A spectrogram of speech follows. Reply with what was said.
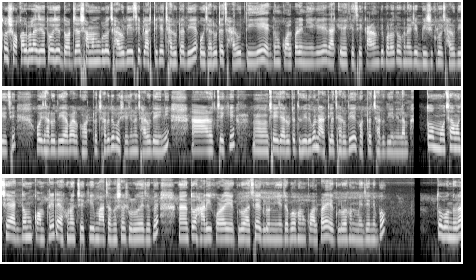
তো সকালবেলা যেহেতু ওই যে দরজার সামানগুলো ঝাড়ু দিয়েছি, প্লাস্টিকের ঝাড়ুটা দিয়ে, ওই ঝাড়ুটা ঝাড়ু দিয়েই একদম কলপারে নিয়ে গিয়ে রাখ- রেখেছি। কারণ কি বলতো, ওখানে যে বিষগুলো ঝাড়ু দিয়েছি, ওই ঝাড়ু দিয়ে আবার ঘরটা ঝাড়ু দেবো, সেই জন্য ঝাড়ু দেইনি। আর হচ্ছে কি সেই ঝাড়ুটা ধুয়ে দেবো, নারকেলের ঝাড়ু দিয়ে ঘরটা ঝাড়ু দিয়ে নিলাম। তো মোছামুছি একদম কমপ্লিট এখন হচ্ছে কি মাজা ঘষা শুরু হয়ে যাবে। তো হাঁড়ি কড়াই এগুলো আছে, এগুলো নিয়ে যাব এখন কলপাড়ে এগুলো এখন মেজে নেব। তো বন্ধুরা,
